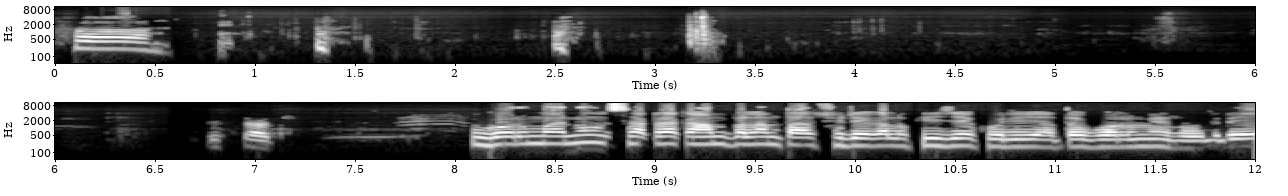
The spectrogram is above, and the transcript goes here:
ও, গরম মানুষ একটা কাম পেলাম, তাও ছুটে গেল, কি যে করি, এত গরমে রোদ রে।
